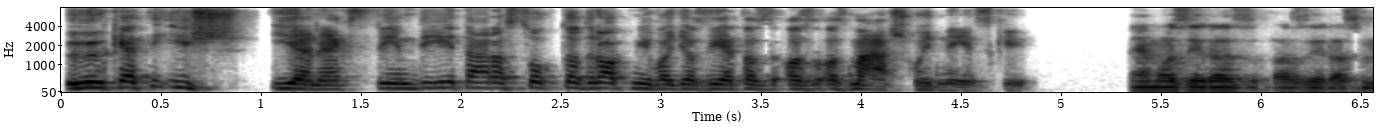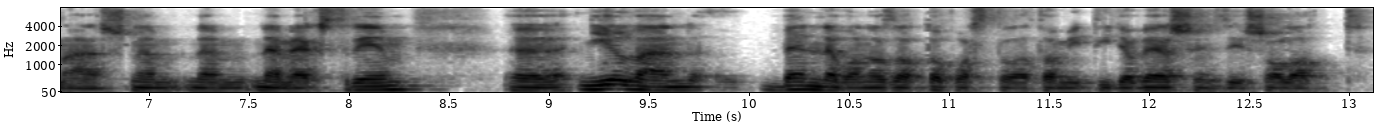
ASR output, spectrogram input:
őket is ilyen extrém diétára szoktad rakni, vagy azért az, az, az máshogy néz ki? Nem, azért az, azért az más, nem, nem, nem extrém. Nyilván benne van az a tapasztalat, amit így a versenyzés alatt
